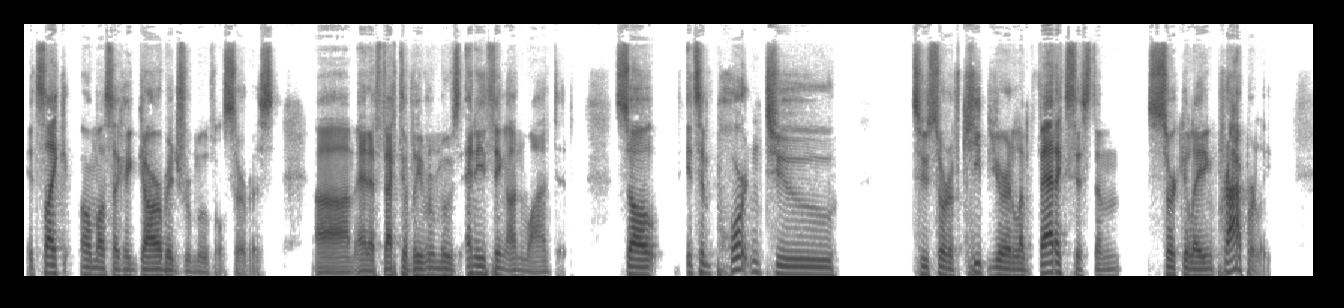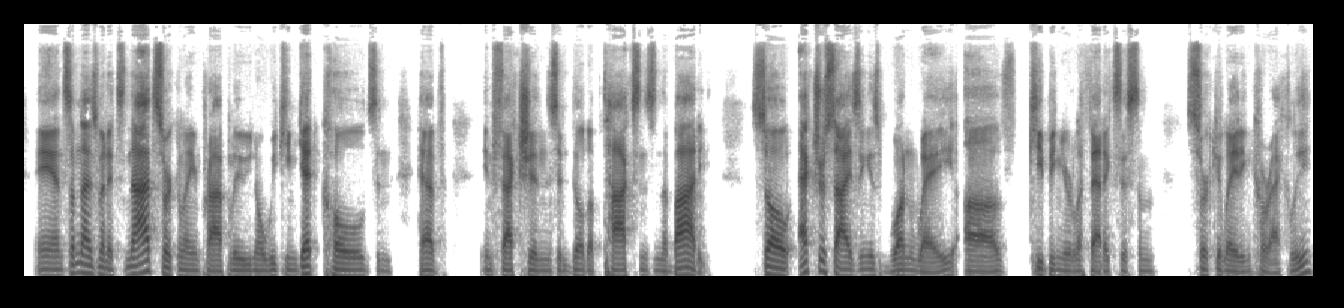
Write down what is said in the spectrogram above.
It's like almost like a garbage removal service, um, and effectively removes anything unwanted. So it's important to to sort of keep your lymphatic system circulating properly. And sometimes when it's not circulating properly, you know, we can get colds and have infections and build up toxins in the body. So exercising is one way of keeping your lymphatic system circulating correctly,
